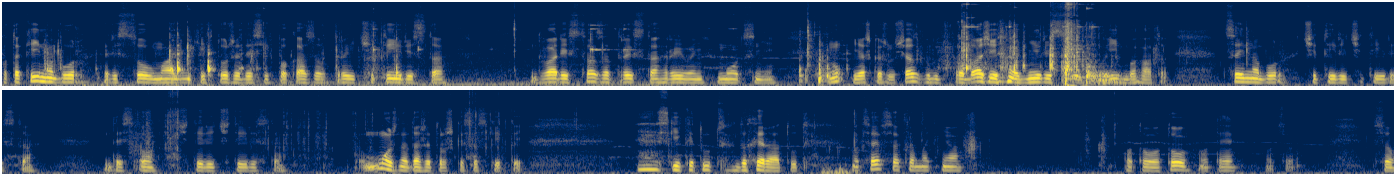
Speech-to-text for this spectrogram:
Отакий набор різцов маленьких, теж десь їх показував 3-400. Два різця за 300 гривень моцні. Ну, я ж кажу, зараз будуть в продажі одні різці, бо їх багато. Цей набор 4400. Десь, о, 4400. Можна навіть трошки со скидкою. Скільки тут, до хера тут. Оце всяка матня. Ото, ото, оте, оце. Все.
